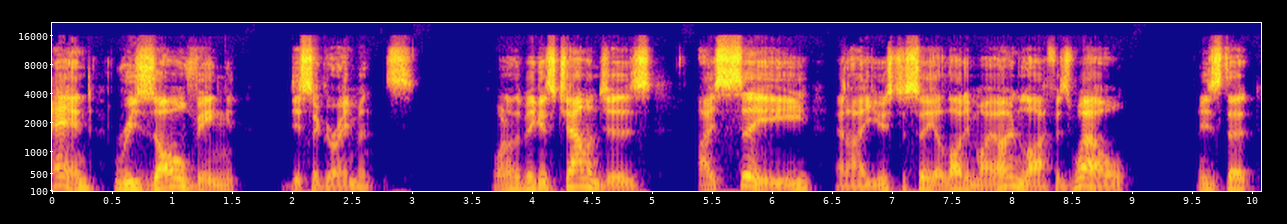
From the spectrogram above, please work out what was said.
and resolving disagreements. One of the biggest challenges I see, and I used to see a lot in my own life as well, is that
